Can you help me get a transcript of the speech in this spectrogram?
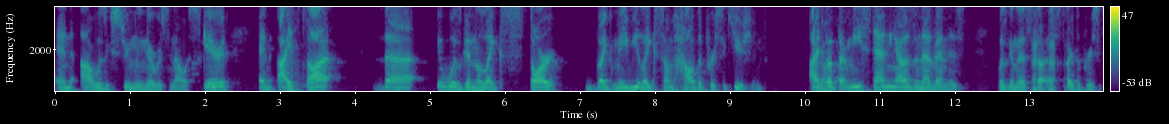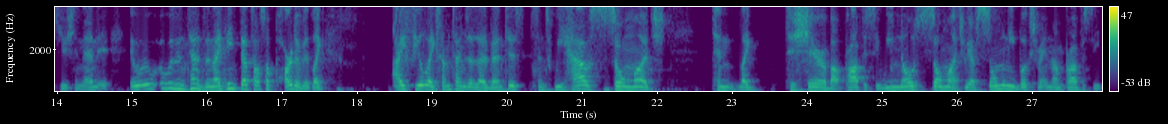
and I was extremely nervous and I was scared. Mm and I thought that it was gonna like start like maybe like somehow the persecution. I oh. thought that me standing out as an Adventist was gonna start start the persecution, and it, it it was intense. And I think that's also part of it. Like, I feel like sometimes as Adventists, since we have so much to like to share about prophecy, we know so much. We have so many books written on prophecy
